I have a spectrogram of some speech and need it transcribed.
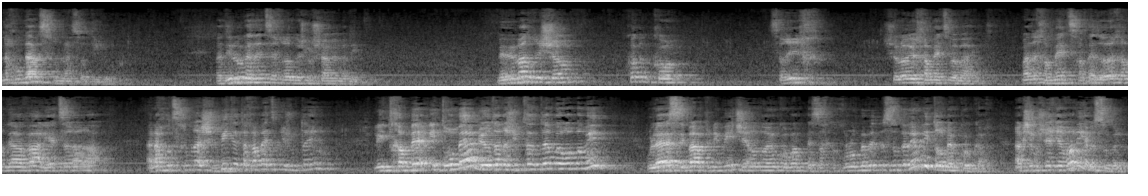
אנחנו גם צריכים לעשות דילוג. והדילוג הזה צריך להיות בשלושה ממדים. בממד ראשון, קודם כל, צריך שלא יהיה חמץ בבית. מה זה חמץ? חמץ זה הולך על גאווה, על יצר הרע. אנחנו צריכים להשבית את החמץ מרשותנו, להתחבר, להתרומם, להיות אנשים קצת יותר מרוממים. אולי הסיבה הפנימית שאין לנו היום קורבן פסח, אנחנו לא באמת מסוגלים להתרומם כל כך. רק כשמשיח יבוא נהיה מסוגלים.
